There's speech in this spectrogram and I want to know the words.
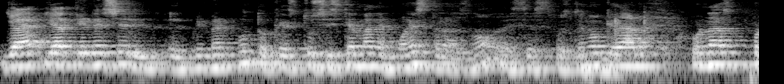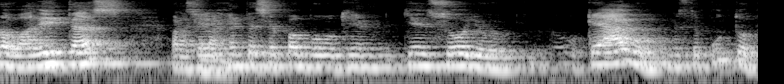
ya, ya tienes el, el, primer punto, que es tu sistema de muestras, ¿no? pues tengo que dar unas probaditas para que la gente sepa un poco quién, quién soy o, o qué hago en este punto.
